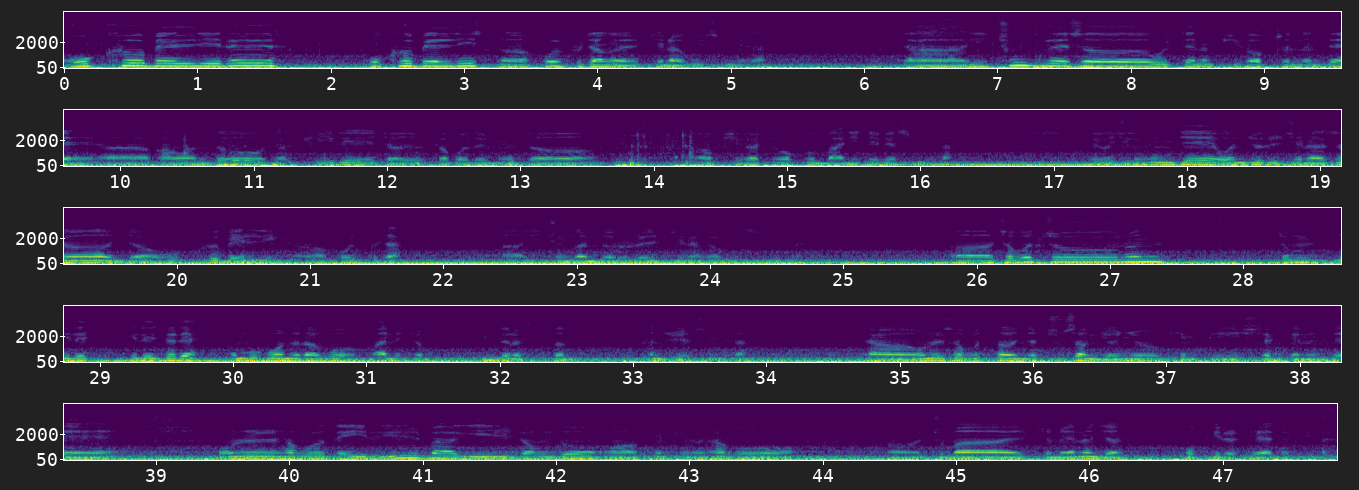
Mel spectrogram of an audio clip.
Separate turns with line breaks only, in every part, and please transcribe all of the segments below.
오크밸리를 오크밸리 어, 골프장을 지나고 있습니다. 야, 이 충주에서 올 때는 비가 없었는데 아, 강원도 저, 접어들면서 어, 비가 조금 많이 내렸습니다. 그리고 지금 현재 원주를 지나서 이제 오크밸리 어, 골프장 아, 이 중간 도로를 지나가고 있습니다. 어, 저번 주는 좀 이래, 이래저래 업무 보느라고 많이 좀 힘들었던 한 주였습니다. 자, 오늘서부터 이제 추석 연휴 캠핑이 시작되는데 오늘하고 내일 1박 2일 정도 어, 캠핑을 하고 어, 주말쯤에는 이제 복귀를 해야 됩니다.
